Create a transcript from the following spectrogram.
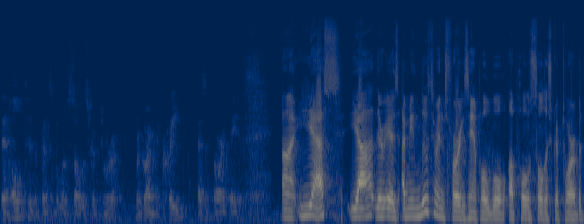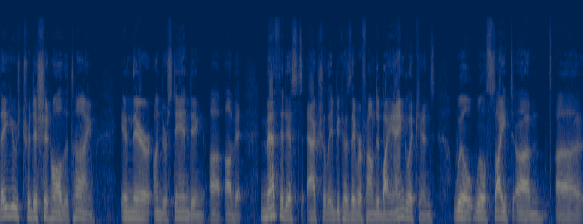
that hold to the principle of sola scriptura, regard the creed as authoritative? Uh, yes, yeah, there is. I mean, Lutherans, for example, will uphold sola scriptura, but they use tradition all the time in their understanding uh, of it. Methodists, actually, because they were founded by Anglicans, will will cite, um, uh,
